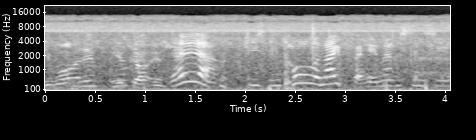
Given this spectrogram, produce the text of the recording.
You wanted him? You've got him. Yeah. She's been calling out for him ever since he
